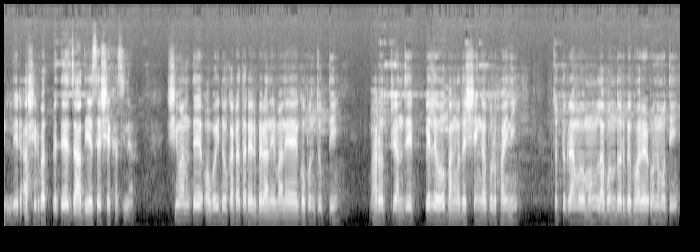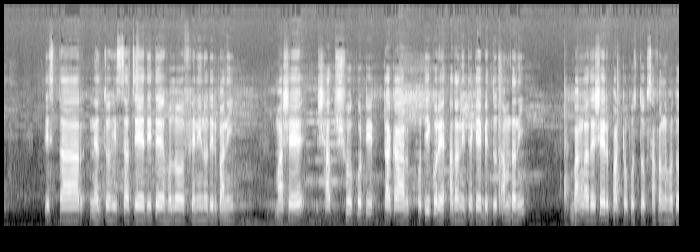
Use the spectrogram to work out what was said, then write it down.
দিল্লির আশীর্বাদ পেতে যা দিয়েছে শেখ হাসিনা। সীমান্তে অবৈধ কাটাতারের বেড়া নির্মাণে গোপন চুক্তি। ভারত ট্রানজিট পেলেও বাংলাদেশ সিঙ্গাপুর হয়নি। চট্টগ্রাম ও মংলা বন্দর ব্যবহারের অনুমতি। তিস্তার ন্যায্য হিস্সা চেয়ে দিতে হলো ফেনী নদীর পানি। মাসে সাতশো কোটি টাকার ক্ষতি করে আদানি থেকে বিদ্যুৎ আমদানি। বাংলাদেশের পাঠ্যপুস্তক ছাপানো হতো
